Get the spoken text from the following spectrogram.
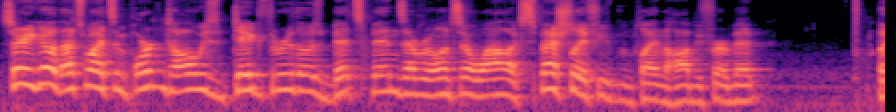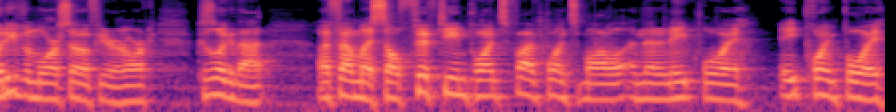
So there you go. That's why it's important to always dig through those bit spins every once in a while, especially if you've been playing the hobby for a bit. But even more so if you're an orc. Because look at that. I found myself 15 points, 5 points a model, and then an 8 boy, 8 point boy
